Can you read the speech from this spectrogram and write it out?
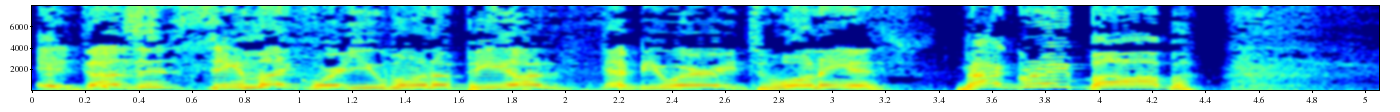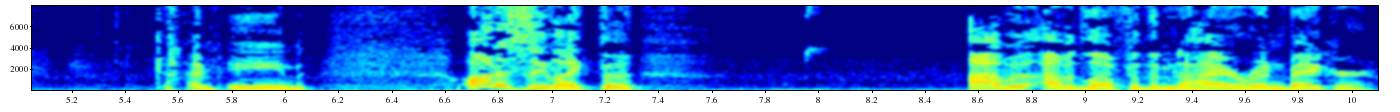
it doesn't seem like where you want to be on February twentieth. Not great, Bob. I mean, honestly, like the, I would I would love for them to hire Wren Baker.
